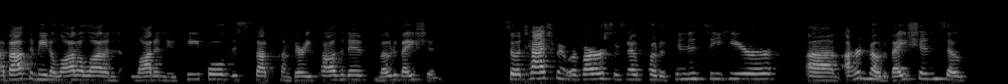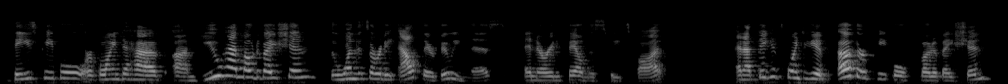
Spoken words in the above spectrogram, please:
About to meet a lot, a lot of, a lot of new people. This is about to become very positive. Motivation. So attachment reverse. There's no codependency here. Um, I heard motivation. So these people are going to have. Um, you have motivation. The one that's already out there doing this and already found this sweet spot. And I think it's going to give other people motivation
